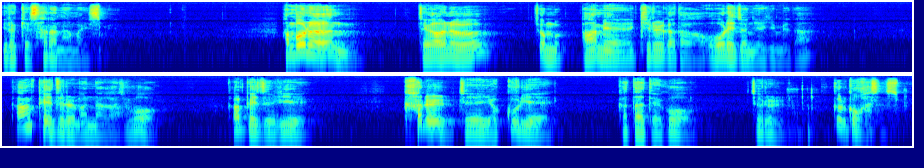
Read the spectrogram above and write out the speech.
이렇게 살아남아 있습니다. 한 번은 제가 어느 좀 밤에 길을 가다가 오래전 얘기입니다. 깡패들을 만나가지고 깡패들이 칼을 제 옆구리에 갖다 대고 저를 끌고 갔었습니다.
